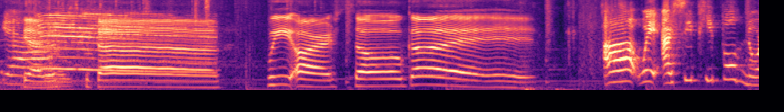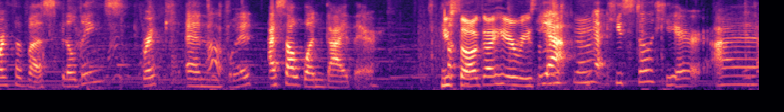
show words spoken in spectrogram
Yeah. Yeah. Good job. We are so good. Uh, wait, I see people north of us. Buildings, brick, and Oh. wood. I saw one guy there. You saw a guy here recently? Yeah, Janet? yeah, he's still here. I, Is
